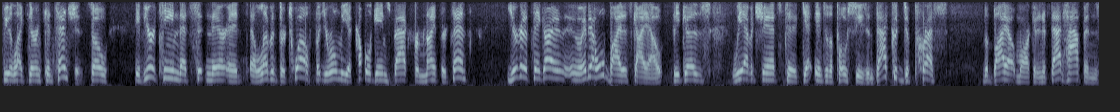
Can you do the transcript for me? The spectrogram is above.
feel like they're in contention. So if you're a team that's sitting there at 11th or 12th, but you're only a couple of games back from 9th or 10th, you're going to think, all right, maybe I won't buy this guy out because we have a chance to get into the postseason. That could depress the buyout market. And if that happens,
